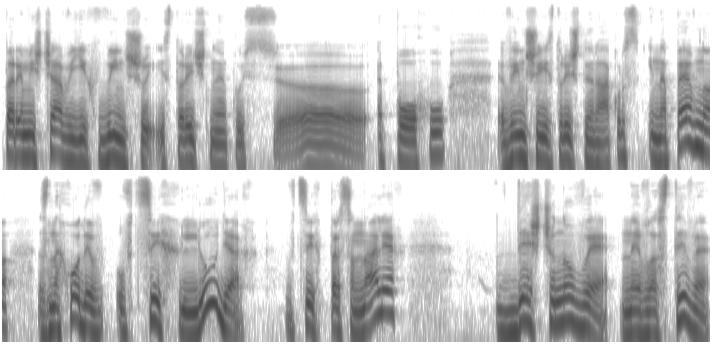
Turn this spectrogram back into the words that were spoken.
переміщав їх в іншу історичну якусь е, епоху, в інший історичний ракурс, і напевно знаходив в цих людях, в цих персоналіях дещо нове, невластиве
